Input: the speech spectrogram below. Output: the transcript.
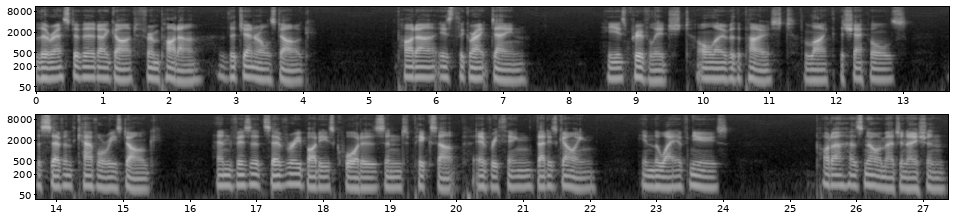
The rest of it I got from Potter, the general's dog. Potter is the Great Dane. He is privileged all over the post, like the Shekels, the Seventh Cavalry's dog, and visits everybody's quarters and picks up everything that is going in the way of news. Potter has no imagination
